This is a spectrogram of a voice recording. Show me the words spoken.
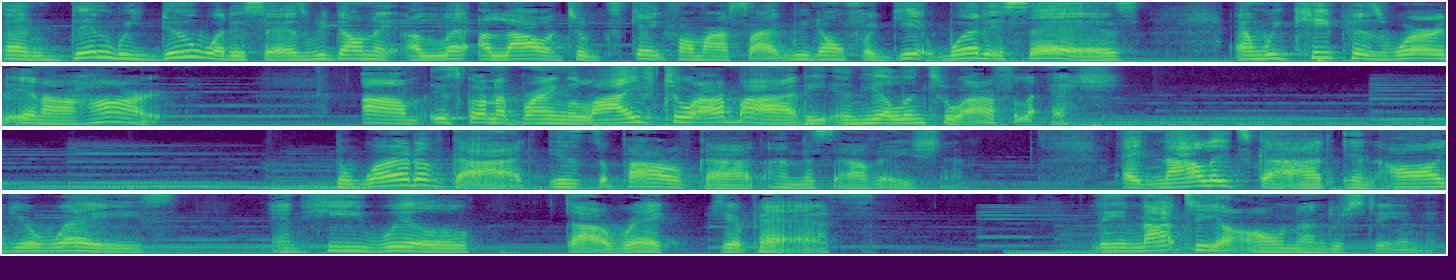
and then we do what it says, we don't allow it to escape from our sight. We don't forget what it says, and we keep his word in our heart. Um, it's going to bring life to our body and healing to our flesh. The word of God is the power of God unto salvation. Acknowledge God in all your ways, and He will direct your path. Lean not to your own understanding.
